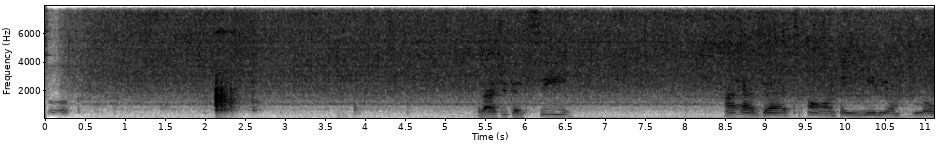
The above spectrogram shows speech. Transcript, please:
cook. And as you can see, I have that on a medium low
